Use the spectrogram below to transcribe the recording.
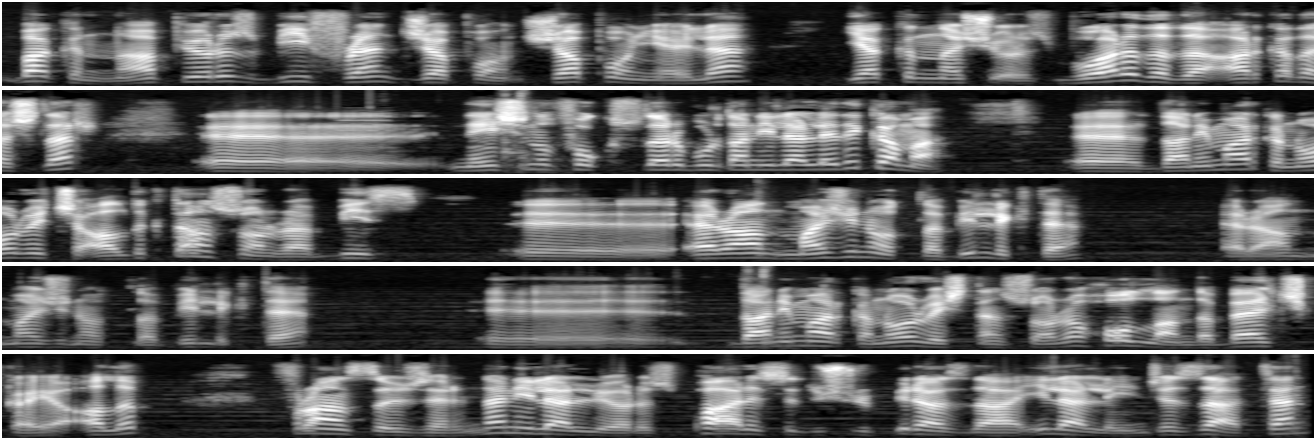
bakın ne yapıyoruz? Befriend Japon. Japonya ile yakınlaşıyoruz. Bu arada da arkadaşlar e, National Focus'ları buradan ilerledik ama e, Danimarka Norveç'i aldıktan sonra biz e, Around Maginot'la birlikte Around Maginot'la birlikte e, Danimarka Norveç'ten sonra Hollanda Belçika'yı alıp Fransa üzerinden ilerliyoruz. Paris'i düşürüp biraz daha ilerleyince zaten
